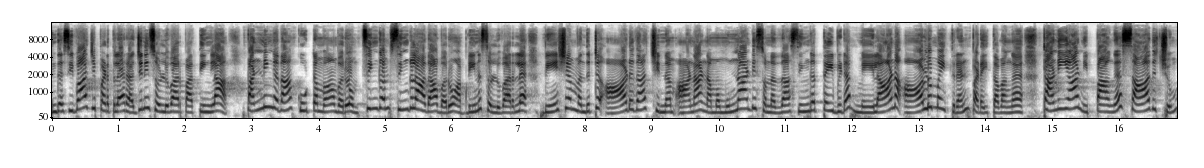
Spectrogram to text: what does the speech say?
இந்த சிவாஜி படத்துல ரஜினி சொல்லுவார் பாத்தீங்களா? பண்ணிங்க தான் கூட்டமா வரும் சிங்கம் சிங்களா தான் வரும் அப்படின்னு சொல்லுவார்ல. வேஷம் வந்துட்டு ஆடுதான் சின்னம். ஆனா நம்ம முன்னாடி சொன்னதுதான் சிங்கத்தை விட மேலான ஆளுமை திறன் படைத்தவங்க. தனியா நிப்பாங்க சாதிச்சும்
